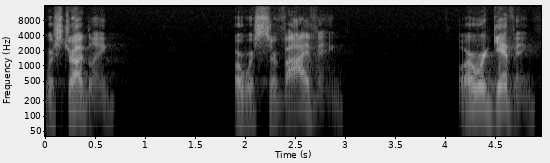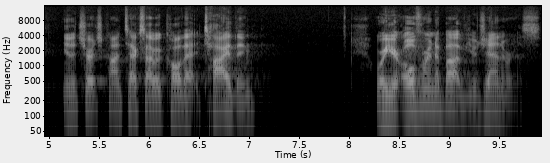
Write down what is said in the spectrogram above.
We're struggling, or we're surviving, or we're giving. In a church context, I would call that tithing. Or you're over and above, you're generous.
